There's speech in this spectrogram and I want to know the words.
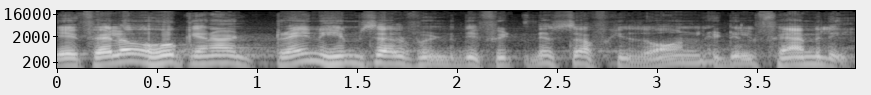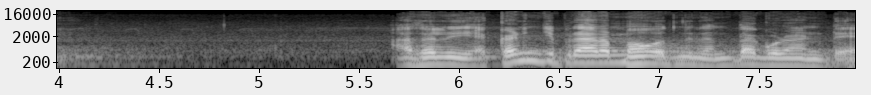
A fellow who cannot train himself in the fitness of his own little family అసలు ఎక్కడి నుంచి ప్రారంభం అవుతుంది అంతా కూడా అంటే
